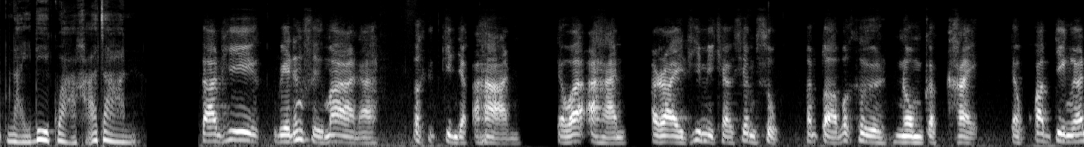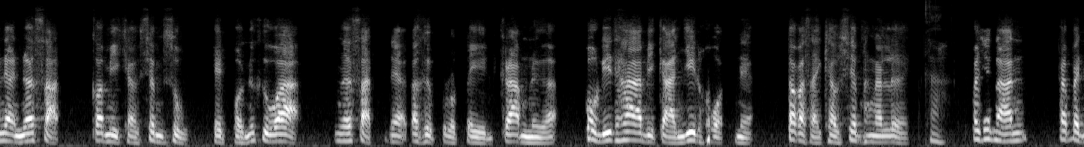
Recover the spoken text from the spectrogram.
บไหนดีกว่าคะอาจารย์ ตามที่เรียนหนังสือมานะก็คือกินจากอาหาร แต่ว่าอาหารอะไรที่มีแคลเซียมสูงคำตอบก็คือนมกับไข่ แต่ความจริงแล้วเนี่ยเนื้อสัตว์ก็มีแคลเซียมสูงเหตุผลก็คือว่าเนื้อสัตว์เนี่ยก็คือโปรตีนกล้ามเนื้อ พวกนี้ถ้ามีการยืดหดเนี่ย ต้องอาศัยแคลเซียมทั้งนั้นเลยค่ะเพราะฉะนั้นถ้าเป็น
